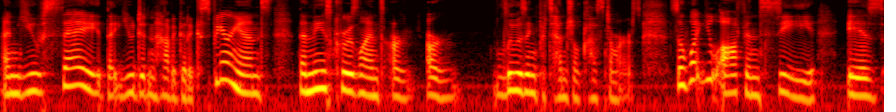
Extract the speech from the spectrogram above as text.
and you say that you didn't have a good experience, then these cruise lines are are losing potential customers. So, what you often see is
